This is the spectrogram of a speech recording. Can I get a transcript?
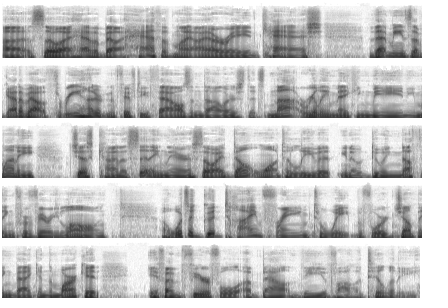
Uh, so I have about half of my IRA in cash." That means I've got about $350,000 that's not really making me any money, just kind of sitting there. So I don't want to leave it, you know, doing nothing for very long. Uh, what's a good time frame to wait before jumping back in the market if I'm fearful about the volatility?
